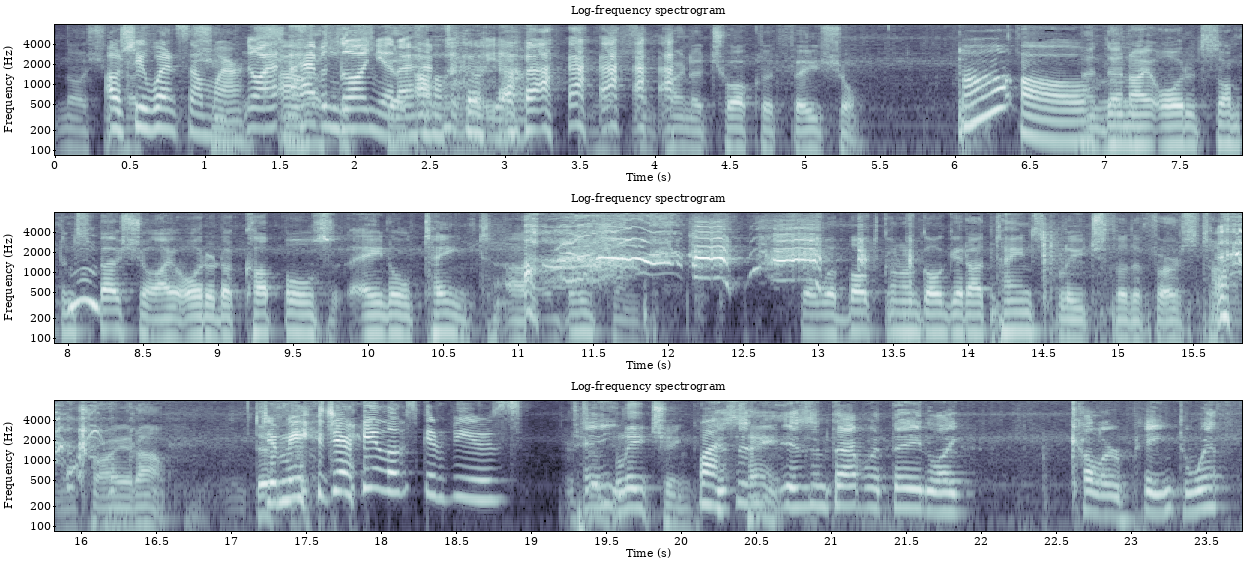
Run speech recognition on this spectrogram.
No, she Oh, she went somewhere. no, I, I haven't gone yet. I have to go. Yeah. some kind of chocolate facial. Oh. And then I ordered something Hmm. special. I ordered a couple's anal taint uh, bleaching. so we're both gonna go get our taints bleached for the first time and try it out. Jimmy Jimmy looks confused. It's a bleaching. What? Isn't, isn't that what they like color paint with?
